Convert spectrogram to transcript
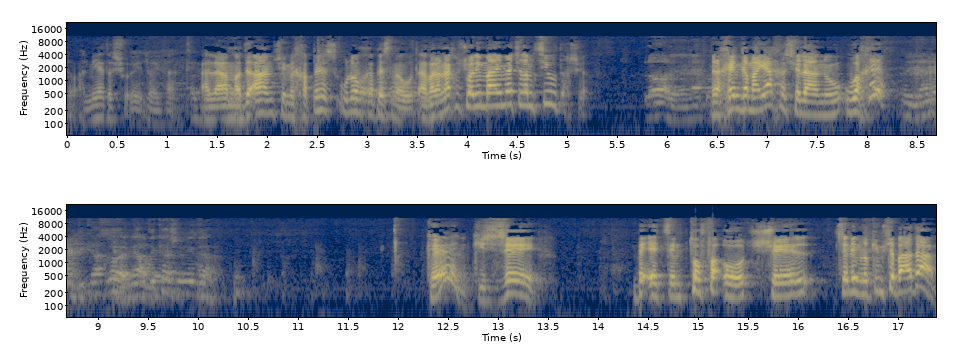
לא, על מי אתה שואל? לא הבנתי. על המדען שמחפש, הוא לא מחפש מהות. אבל אנחנו שואלים מה האמת של המציאות עכשיו. לא, ולכן גם היחס שלנו הוא אחר. כן, כי זה בעצם תופעות של צלם אלוקים שבאדם.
